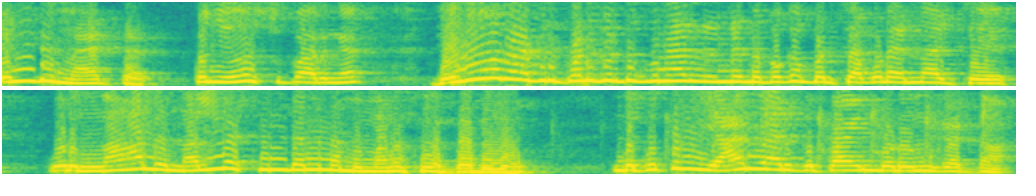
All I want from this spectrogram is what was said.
ரெண்டு மேட்டர் கொஞ்சம் யோசிச்சு பாருங்க. தினம் ராத்திரி படுக்கிறதுக்கு முன்னாடி ரெண்டு ரெண்டு பக்கம் படிச்சா கூட என்னாச்சு? ஒரு நாலு நல்ல சிந்தனை நம்ம மனசுல படியும் இந்த புத்தகம் யார் யாருக்கு பயன்படும்னு கேட்டான்.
